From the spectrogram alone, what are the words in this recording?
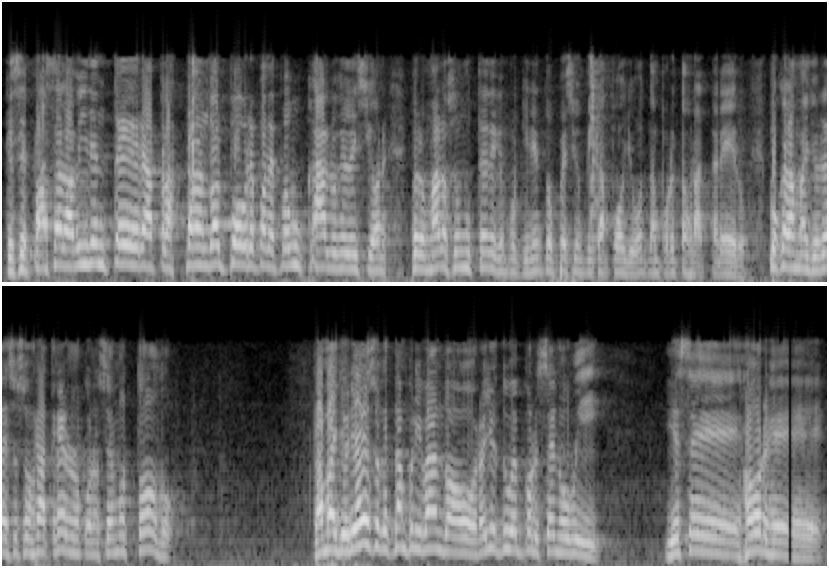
que se pasa la vida entera aplastando al pobre para después buscarlo en elecciones. Pero malos son ustedes que por 500 pesos y un picapollo votan por estos rastreros. Porque la mayoría de esos son rastreros, nos conocemos todos. La mayoría de esos que están privando ahora, yo estuve por Cenoví y ese Jorge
